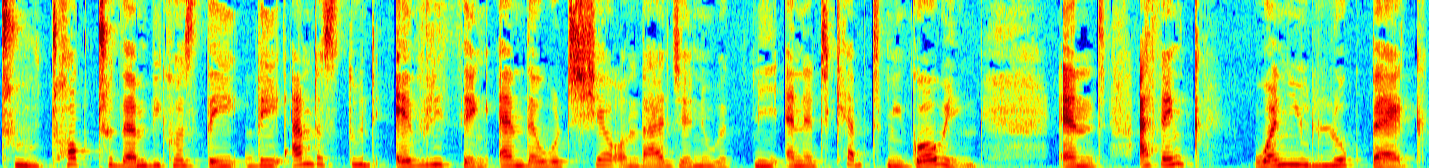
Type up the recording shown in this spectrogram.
to talk to them because they they understood everything and they would share on that journey with me, and it kept me going. And I think when you look back,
